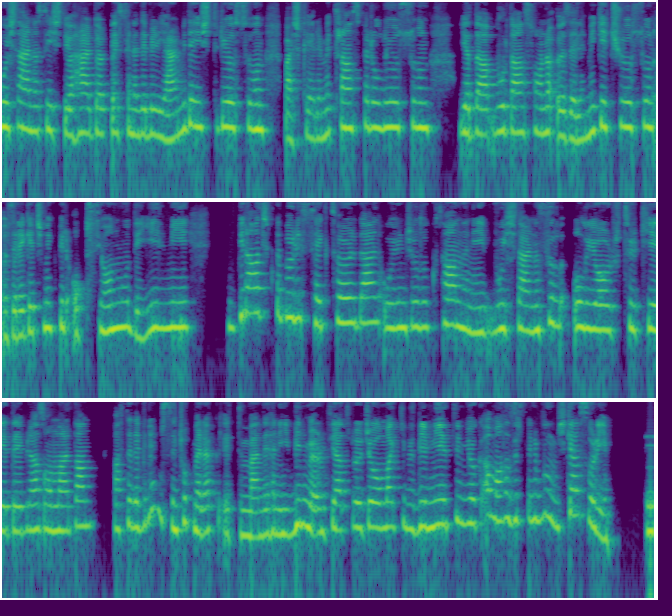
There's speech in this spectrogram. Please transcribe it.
Bu işler nasıl işliyor? Her 4-5 senede bir yer mi değiştiriyorsun? Başka yere mi transfer oluyorsun? Ya da buradan sonra özele mi geçiyorsun? Özele geçmek bir opsiyon mu değil mi? Birazcık da böyle sektörden, oyunculuktan hani bu işler nasıl oluyor Türkiye'de biraz onlardan bahsedebilir misin? Çok merak ettim ben de. Hani bilmiyorum tiyatrocu olmak gibi bir niyetim yok ama hazır seni bulmuşken sorayım. Ee,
